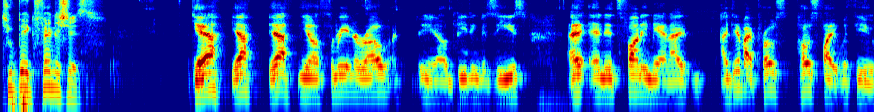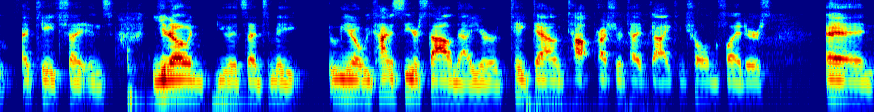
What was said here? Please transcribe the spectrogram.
two big finishes. Yeah, yeah, yeah. You know, three in a row. You know, beating Aziz. And, and it's funny, man. I, I did my post post fight with you at Cage Titans, you know, and you had said to me, you know, we kind of see your style now. You're a takedown, top pressure type guy, controlling the fighters, and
